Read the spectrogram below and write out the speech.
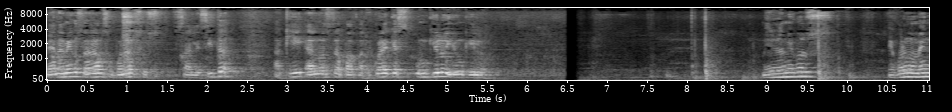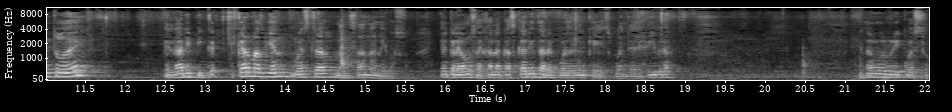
Vean amigos, también vamos a poner su salecita aquí a nuestra papa. Recuerden que es un kilo y un kilo. Miren amigos, llegó el momento de pelar y picar, picar más bien nuestra manzana amigos. Ya que le vamos a dejar la cascarita, recuerden que es fuente de fibra. Está muy rico esto.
